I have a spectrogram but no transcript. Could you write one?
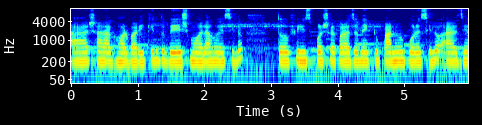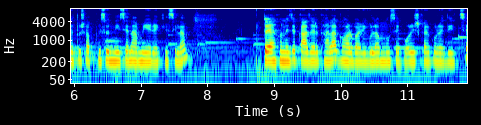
আর সারা ঘর বাড়ি কিন্তু বেশ ময়লা হয়েছিল। তো ফ্রিজ পরিষ্কার করার জন্য একটু পানিও পড়েছিল আর যেহেতু সব কিছু নিচে নামিয়ে রেখেছিলাম, তো এখন এই যে কাজের খালা ঘর বাড়িগুলো মুছে পরিষ্কার করে দিচ্ছে।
